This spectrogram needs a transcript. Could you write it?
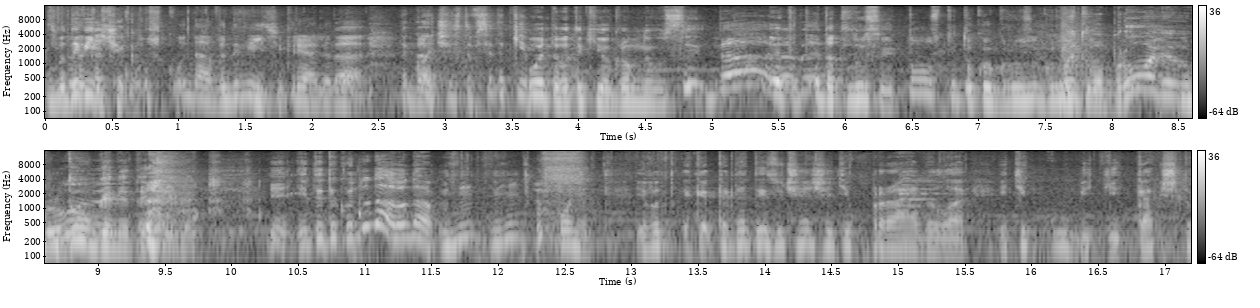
ну, типа такая шко- Да, водевильчик, реально, да. Такой Да. чисто, все такие... У этого такие огромные усы. Да, Этот, этот лысый, толстый, такой груз, У груз. этого брови Брови. дугами такими. И, и ты такой, ну да, ну да, мгм, мгм, понял. И вот э, к- когда ты изучаешь эти правила, эти кубики, как что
